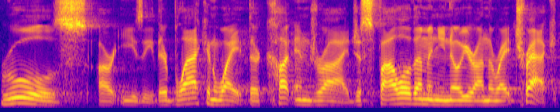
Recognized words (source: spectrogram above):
Rules are easy. They're black and white, they're cut and dry. Just follow them and you know you're on the right track.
